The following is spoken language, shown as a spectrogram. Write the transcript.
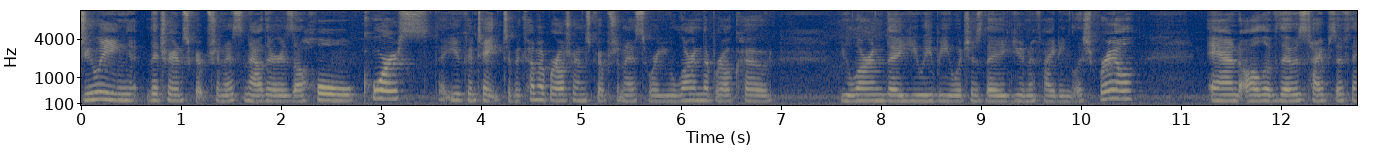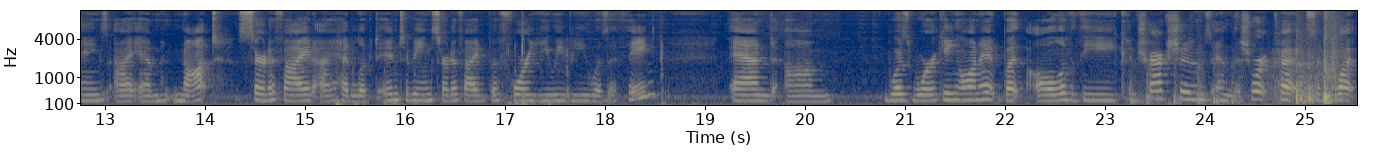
doing the transcriptionist. Now there is a whole course that you can take to become a Braille transcriptionist where you learn the Braille code, you learn the UEB, which is the Unified English Braille, and all of those types of things. I am not certified. I had looked into being certified before UEB was a thing and um, was working on it, but all of the contractions and the shortcuts and what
